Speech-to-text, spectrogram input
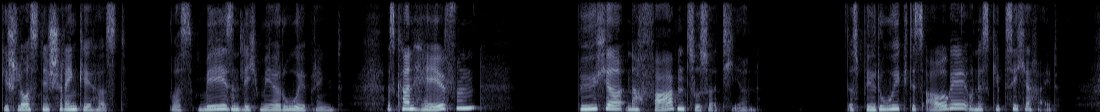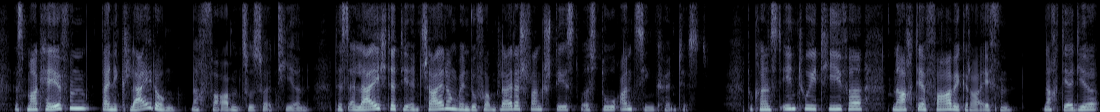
geschlossene Schränke hast, was wesentlich mehr Ruhe bringt. Es kann helfen, Bücher nach Farben zu sortieren. Das beruhigt das Auge und es gibt Sicherheit. Es mag helfen, deine Kleidung nach Farben zu sortieren. Das erleichtert die Entscheidung, wenn du vor dem Kleiderschrank stehst, was du anziehen könntest. Du kannst intuitiver nach der Farbe greifen, nach der dir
